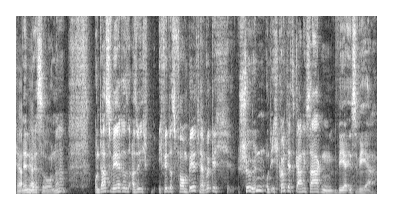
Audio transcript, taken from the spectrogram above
ja nennen ja. wir es so, ne? Und das wäre, also ich, ich finde das vom Bild her wirklich schön und ich könnte jetzt gar nicht sagen, wer ist wer.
